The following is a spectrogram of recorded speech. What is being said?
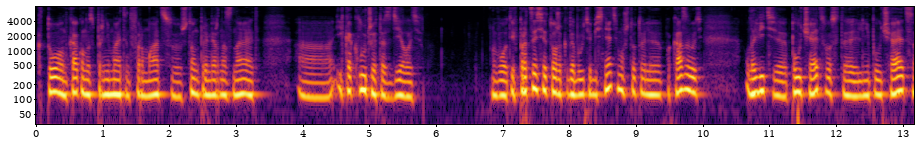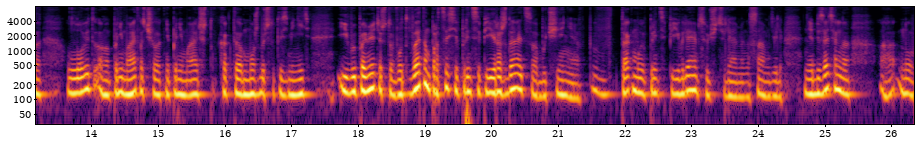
кто он, как он воспринимает информацию, что он примерно знает, а, и как лучше это сделать. Вот. И в процессе тоже, когда будете объяснять ему что-то или показывать, ловите, получается у вас это или не получается, ловит, э, понимает вас человек, не понимает, что как-то может быть что-то изменить, и вы поймете, что вот в этом процессе, в принципе, и рождается обучение. Так мы, в принципе, и являемся учителями, на самом деле. Не обязательно а, ну,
